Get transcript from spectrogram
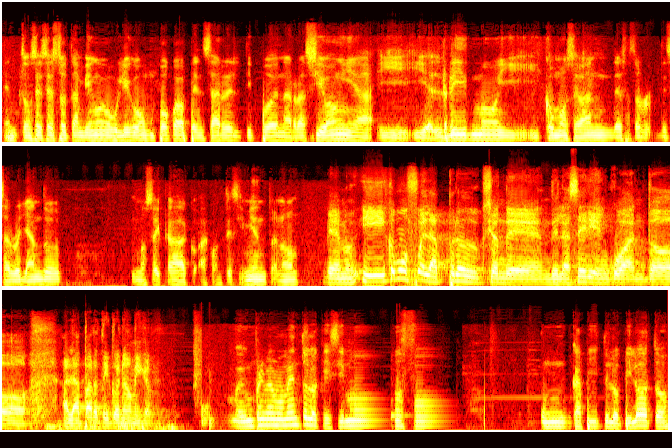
Entonces eso también me obligó un poco a pensar el tipo de narración y, a- y- y el ritmo y, y cómo se van desarro- desarrollando, no sé, cada ac- acontecimiento, ¿no? Bien, ¿y cómo fue la producción de, de la serie en cuanto a la parte económica? En un primer momento lo que hicimos fue un capítulo piloto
